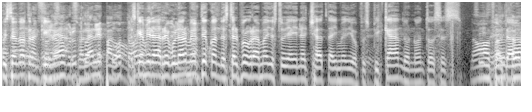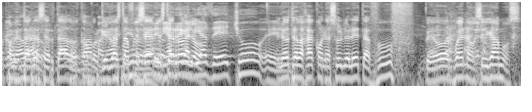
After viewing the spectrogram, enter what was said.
pisteando tranquilos. Solea, le pagó todo. Es que mira, regularmente cuando está el programa yo estoy ahí en el chat ahí medio pues picando, ¿no? Entonces No, faltaba el comentario acertado, ¿no? Porque pagado ya está muy serio Tenía este rollo. regalías, de hecho. eh, luego trabajaba con Azul Violeta, uf, peor. Bueno, sigamos.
